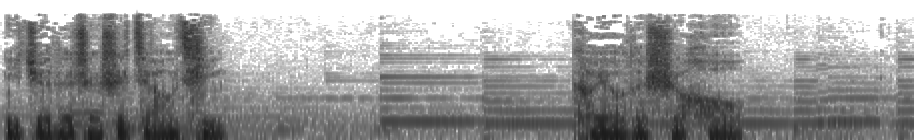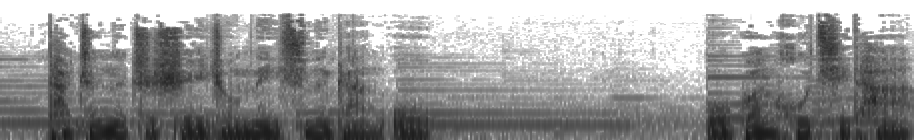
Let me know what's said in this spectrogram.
你觉得这是矫情，可有的时候，它真的只是一种内心的感悟。无关乎其他。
